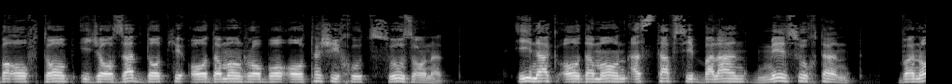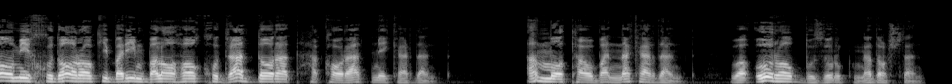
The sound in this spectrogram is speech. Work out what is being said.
ба офтоб иҷозат дод ки одамонро бо оташи худ сӯзонад. Инак одамон аз тафси баланд месӯхтанд ва номи худоро ки бар ин балоҳо қудрат дорад ҳақорат мекарданд. Аммо тавба накарданд ва ӯро бузург надоштанд.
